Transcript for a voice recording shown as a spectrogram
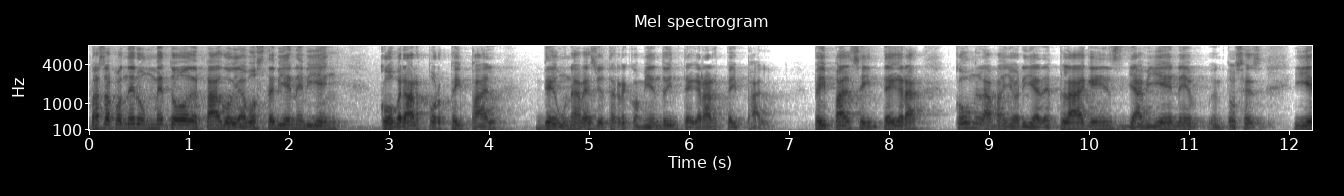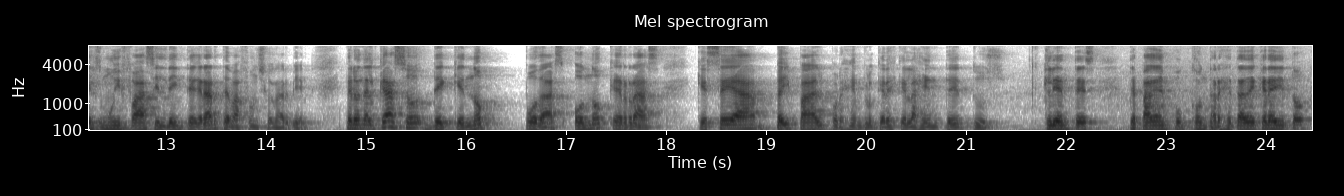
vas a poner un método de pago y a vos te viene bien cobrar por PayPal, de una vez yo te recomiendo integrar PayPal. PayPal se integra con la mayoría de plugins, ya viene, entonces, y es muy fácil de integrar, te va a funcionar bien. Pero en el caso de que no podas o no querrás que sea PayPal, por ejemplo, querés que la gente, tus clientes, te paguen con tarjeta de crédito,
